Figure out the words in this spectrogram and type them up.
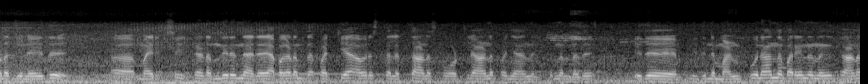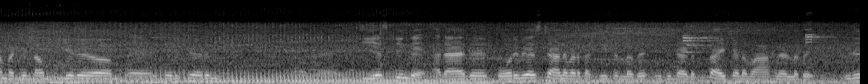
നമ്മുടെ ജുനൈദ് മരിച്ച് കിടന്നിരുന്ന അതായത് അപകടം പറ്റിയ ആ ഒരു സ്ഥലത്താണ് സ്പോട്ടിലാണ് ഇപ്പോൾ ഞാൻ നിൽക്കുന്നുള്ളത്. ഇത് ഇതിന്റെ മൺകൂന എന്ന് പറയുന്നത് നിങ്ങൾക്ക് കാണാൻ പറ്റിയിട്ടുണ്ടാവും ഈ ഒരു ശരിക്കും ഒരു ജി എസ് ടിന്റെ അതായത് കോറി വേസ്റ്റ് ആണ് ഇവിടെ തട്ടിയിട്ടുള്ളത്. ഇതിന്റെ അടുത്തായിട്ടാണ് വാഹനം ഉള്ളത് ഇത്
